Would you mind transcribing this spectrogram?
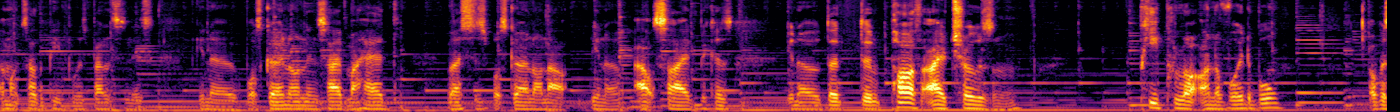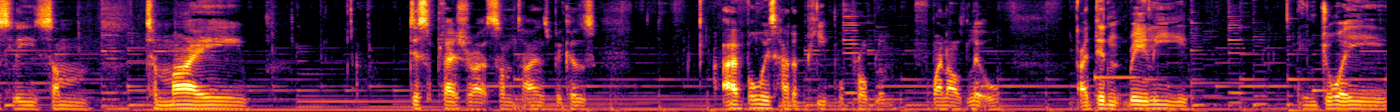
amongst other people is balancing is, you know, what's going on inside my head versus what's going on out, you know, outside because, you know, the the path I've chosen, people are unavoidable obviously some to my displeasure at sometimes because I've always had a people problem when I was little. I didn't really enjoy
